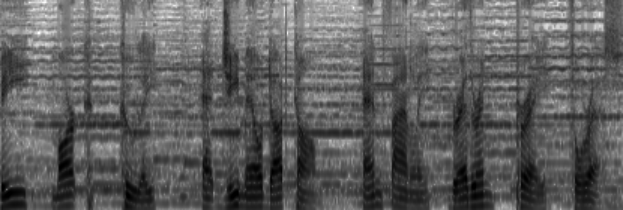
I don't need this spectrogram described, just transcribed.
bmarkcooley at gmail.com. And finally, brethren, pray for us.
